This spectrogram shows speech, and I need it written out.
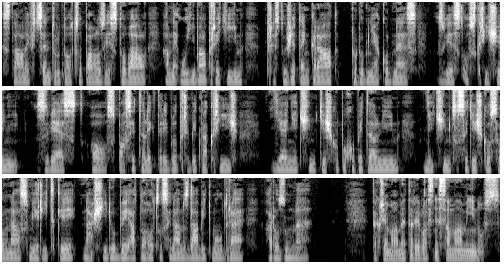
stály v centru toho, co Pavel zvěstoval a neuhýbal předtím, přestože tenkrát, podobně jako dnes, zvěst o vzkříšení, zvěst o spasiteli, který byl přibyt na kříž, je něčím těžko pochopitelným, něčím, co se těžko srovná s měřítky naší doby a toho, co se nám zdá být moudré a rozumné. Takže máme tady vlastně samá mínus.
